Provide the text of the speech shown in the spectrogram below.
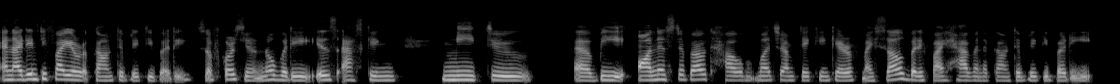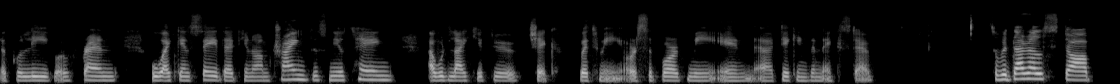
And identify your accountability buddy. So of course, you know, nobody is asking me to uh, be honest about how much I'm taking care of myself. But if I have an accountability buddy, a colleague or a friend who I can say that, you know, I'm trying this new thing, I would like you to check with me or support me in uh, taking the next step. So with that, I'll stop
